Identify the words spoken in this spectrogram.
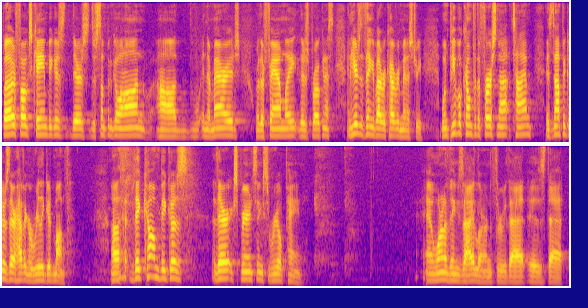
but other folks came because there's there's something going on uh, in their marriage or their family. There's brokenness. And here's the thing about recovery ministry: when people come for the first time, it's not because they're having a really good month. Uh, they come because they're experiencing some real pain. And one of the things I learned through that is that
